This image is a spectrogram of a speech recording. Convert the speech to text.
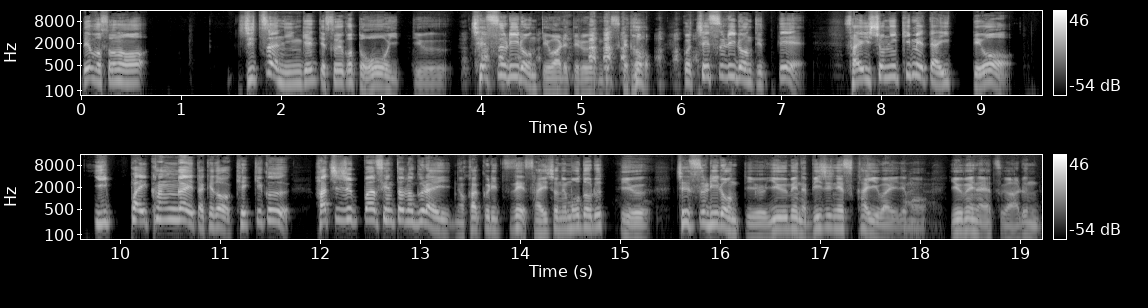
でもその実は人間ってそういうこと多いっていうチェス理論って言われてるんですけど これチェス理論って言って最初に決めた一手をいっぱい考えたけど結局80%のぐらいの確率で最初に戻るっていうチェス理論っていう有名なビジネス界隈でも有名なやつがある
